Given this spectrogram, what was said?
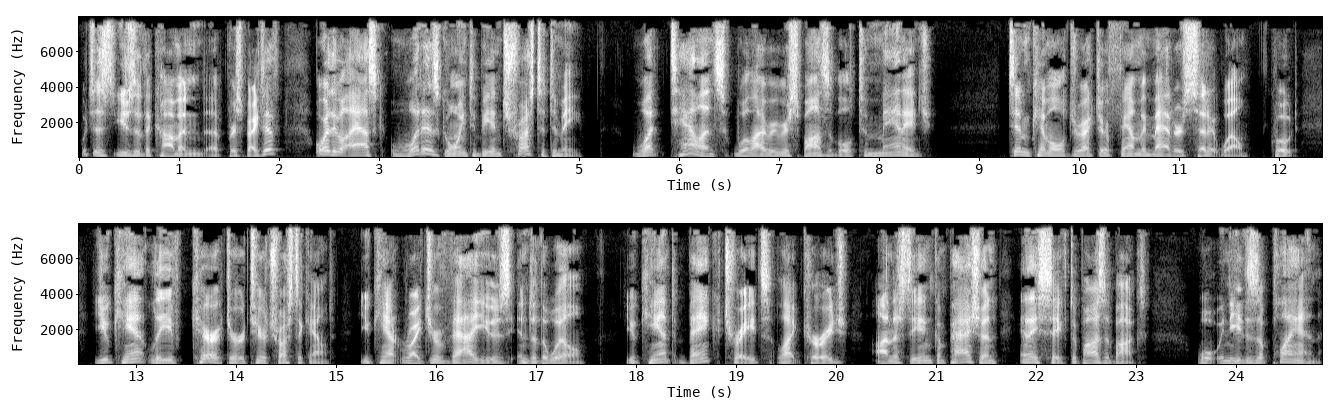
which is usually the common uh, perspective, or they will ask, What is going to be entrusted to me? What talents will I be responsible to manage? Tim Kimmel, Director of Family Matters, said it well. Quote, You can't leave character to your trust account. You can't write your values into the will. You can't bank traits like courage, honesty, and compassion in a safe deposit box. What we need is a plan,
